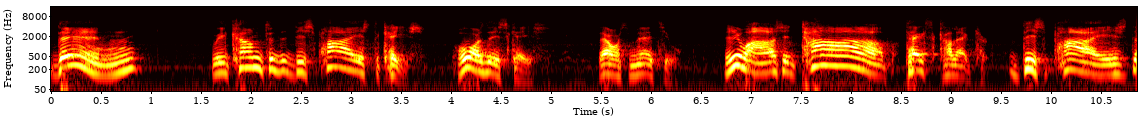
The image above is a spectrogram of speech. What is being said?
Then we come to the despised case. Who was this case? That was Matthew. He was a top tax collector, despised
